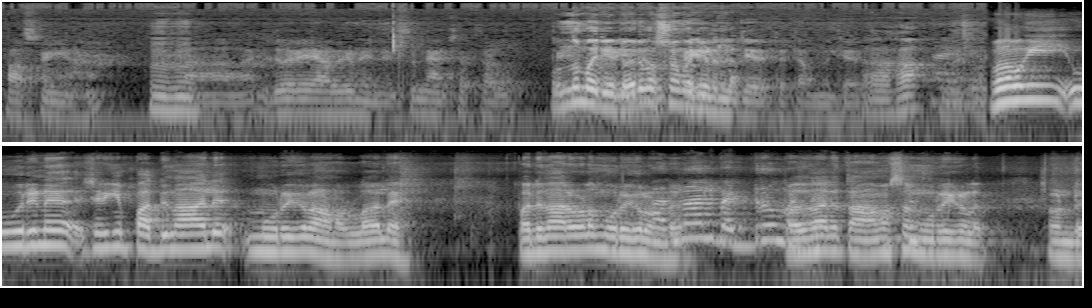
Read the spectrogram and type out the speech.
പ്ലാസ്റ്ററിംഗ് ആണ്. ഇതുവരെ യാതൊരു നാച്ചുറൽ ഒന്നും പറ്റിയിട്ടില്ല, ഒരു വർഷം പറ്റിയിട്ടില്ല. ചെയ്തിട്ടില്ല ഒന്നും അപ്പൊ നമുക്ക് ഈ ഊരിന് ശരിക്കും പതിനാല് മുറികളാണുള്ളത് അല്ലേ? പതിനാലോളം മുറികളുണ്ട്. പതിനാല് ബെഡ്റൂം പതിനാല് താമസ മുറികൾ ഉണ്ട്.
